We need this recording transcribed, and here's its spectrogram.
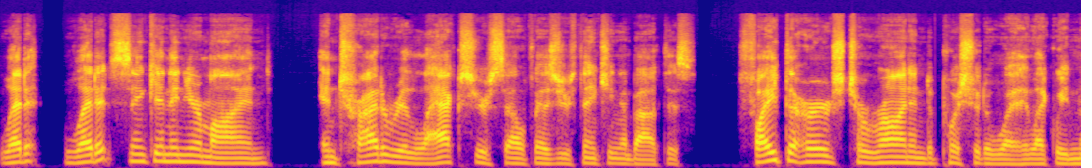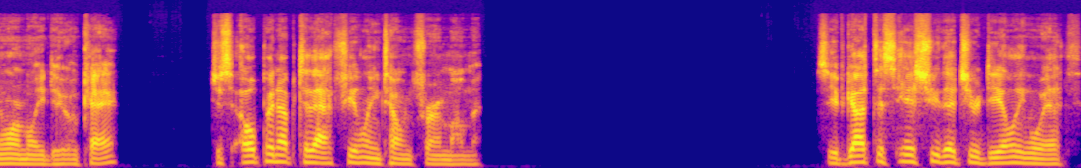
Let it let it sink in in your mind and try to relax yourself as you're thinking about this fight the urge to run and to push it away like we normally do. Okay. Just open up to that feeling tone for a moment. So you've got this issue that you're dealing with.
